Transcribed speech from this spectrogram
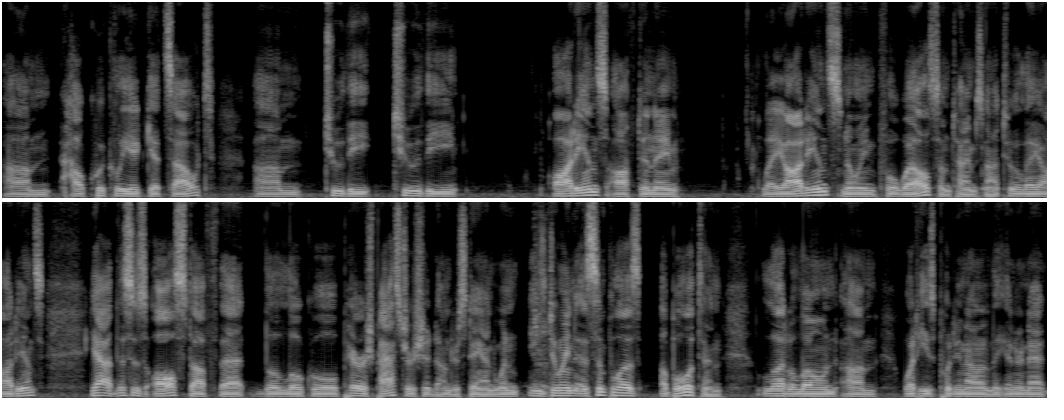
um, how quickly it gets out um, to the to the audience, often a lay audience, knowing full well, sometimes not to a lay audience. Yeah, this is all stuff that the local parish pastor should understand when he's doing as simple as a bulletin, let alone um, what he's putting out on the internet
